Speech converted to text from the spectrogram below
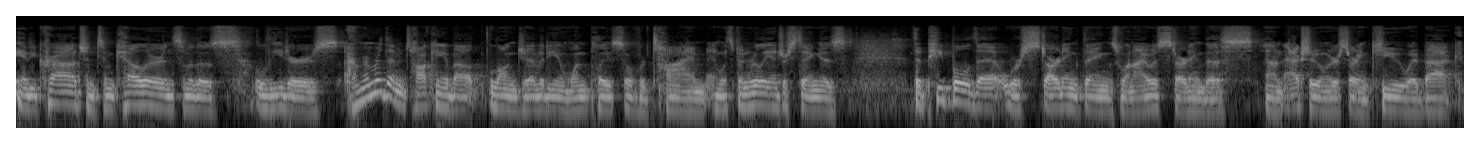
Andy Crouch and Tim Keller and some of those leaders. I remember them talking about longevity in one place over time. And what's been really interesting is the people that were starting things when I was starting this, and actually when we were starting Q way back,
